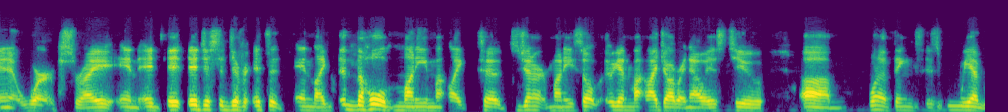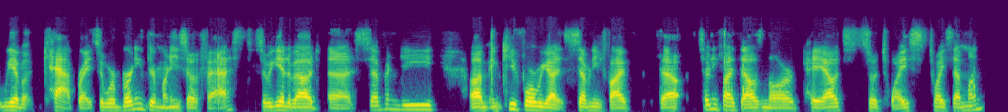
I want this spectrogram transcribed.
and it works right? And it, it it just a different it's a and like the whole money like to, to generate money. So again my, my job right now is to um one of the things is we have we have a cap right? So we're burning through money so fast. So we get about uh 70 um in q4 we got 75 $75,000 payouts, so twice, twice that month.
